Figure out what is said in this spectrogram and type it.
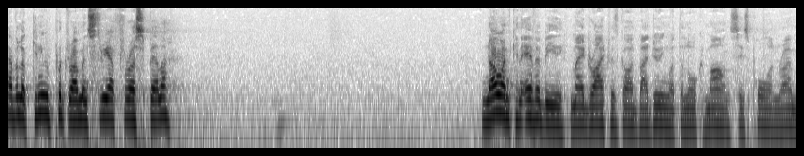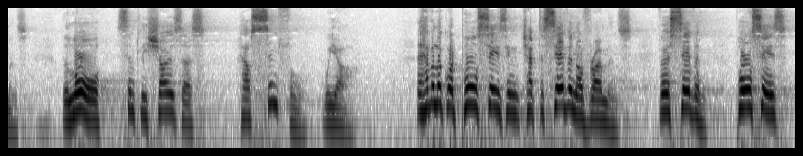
Have a look. Can you put Romans 3 up for us, Bella? No one can ever be made right with God by doing what the law commands, says Paul in Romans. The law simply shows us how sinful we are. And have a look what Paul says in chapter 7 of Romans, verse 7. Paul says,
